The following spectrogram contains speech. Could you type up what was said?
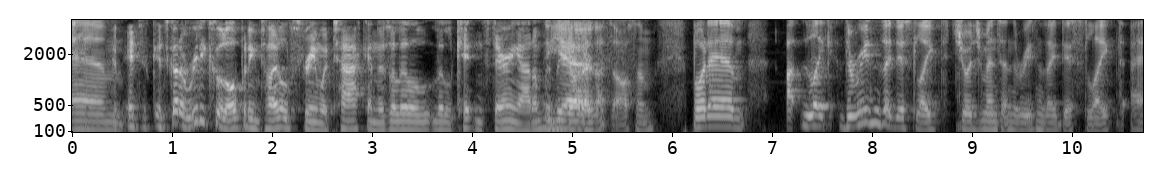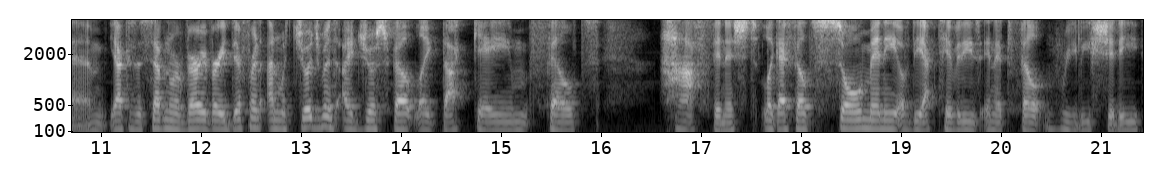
Um It's it's got a really cool opening title screen with Tak, and there's a little little kitten staring at him. yeah, that's awesome. But um, uh, like the reasons I disliked Judgment and the reasons I disliked um, Yakuza Seven were very very different. And with Judgment, I just felt like that game felt half finished. Like I felt so many of the activities in it felt really shitty.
